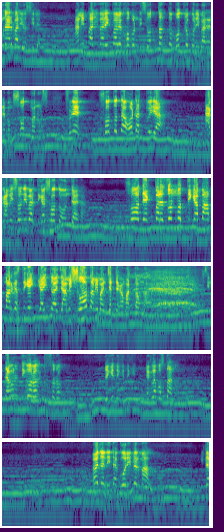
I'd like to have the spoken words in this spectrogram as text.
উনার বাড়িও ছিলেন। আমি পারিবারিকভাবে খবর নিছি, অত্যন্ত ভদ্র পরিবারের এবং সৎ মানুষ। শুনেন, সততা হঠাৎ কইরা আগামী শনিবার থেকে সৎ হন যায় না। সৎ একবারে জন্ম থেকে বাপ মার কাছ থেকে হয় যে আমি সৎ, আমি মানুষের টাকা মারতাম না। দিকে একলা বস্তান জানি এটা গরিবের মাল। এটা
